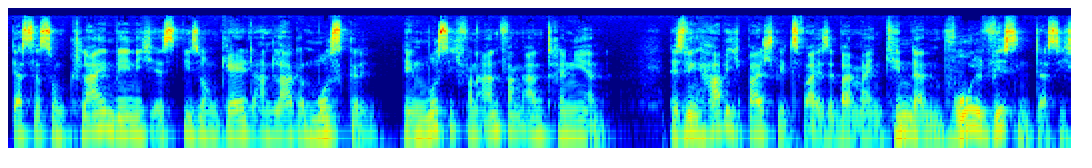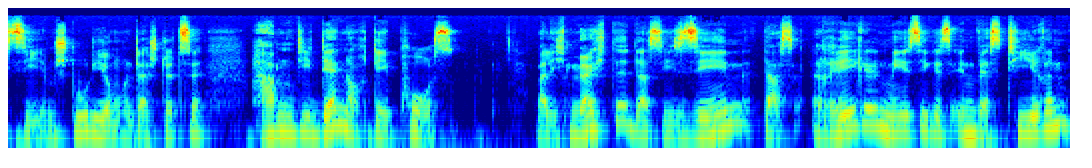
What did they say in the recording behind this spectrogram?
dass das so ein klein wenig ist wie so ein Geldanlagemuskel. Den muss ich von Anfang an trainieren. Deswegen habe ich beispielsweise bei meinen Kindern, wohl wissend, dass ich sie im Studium unterstütze, haben die dennoch Depots weil ich möchte, dass Sie sehen, dass regelmäßiges Investieren,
